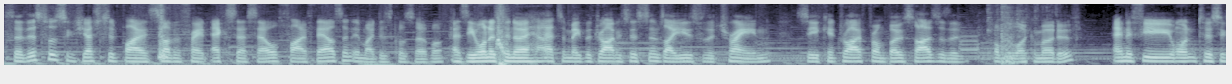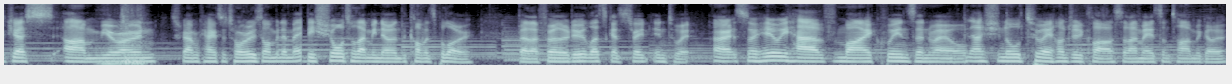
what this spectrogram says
So this was suggested by Southern Freight XSL 5000 in my Discord server as he wanted to know how to make the driving systems I use for the train so you can drive from both sides of the, of the locomotive. And if you want to suggest um, your own Scrap Mechanic tutorials on me to make, be sure to let me know in the comments below. Without further ado, let's get straight into it. Alright, so here we have my Queensland Rail National 2800 class that I made some time ago.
